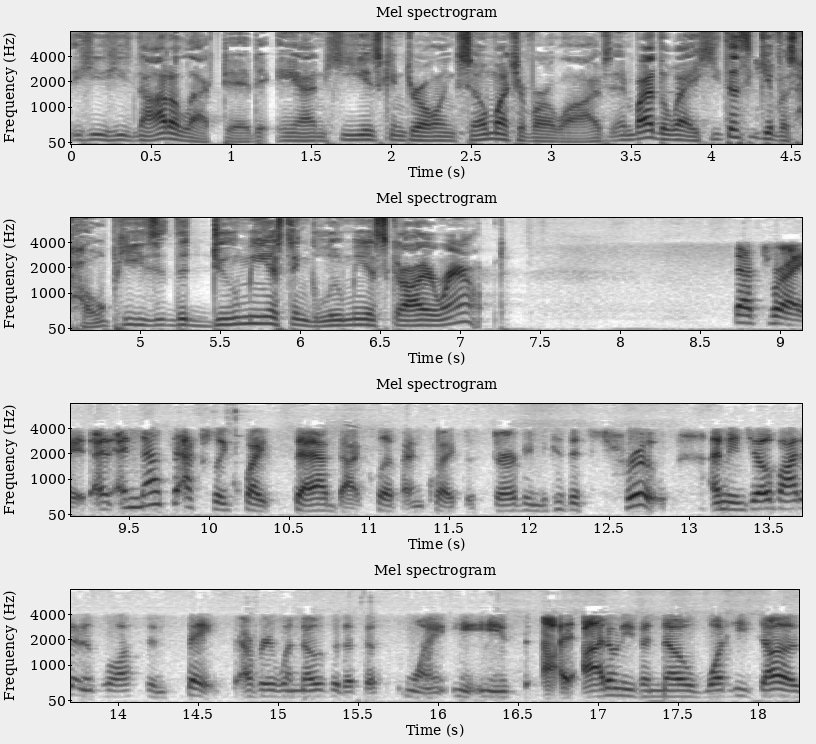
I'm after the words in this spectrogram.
he, he's not elected, and he is controlling so much of our lives. And by the way, he doesn't give us hope. He's the doomiest and gloomiest guy around. That's right. And, and that's actually quite sad, that clip, and quite disturbing because it's true. I mean, Joe Biden is lost in space. Everyone knows it at this point. He, he's, I, I don't even know what he does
